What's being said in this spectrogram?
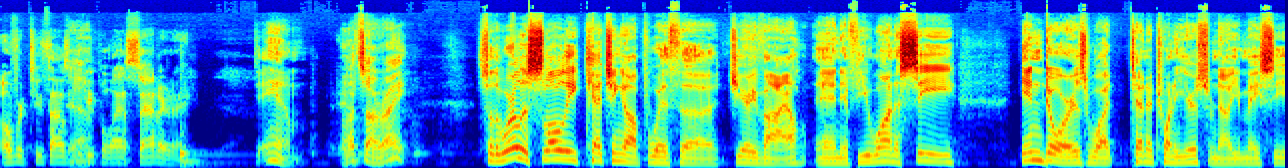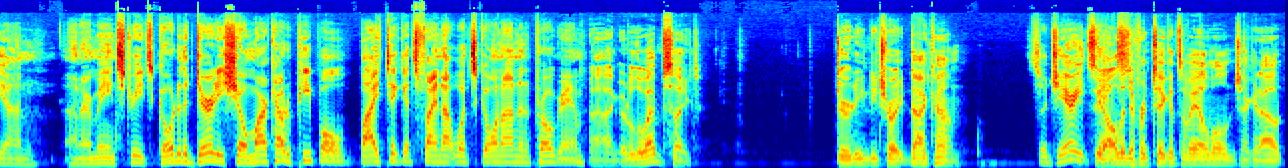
over 2,000 Yeah. people last Saturday. Damn. Well, that's all right. So the world is slowly catching up with uh, Jerry Vile, and if you want to see indoors what 10 or 20 years from now you may see on on our main streets, go to the Dirty Show. Mark, how do people buy tickets? Find out what's going on in the program. Uh, go to the website, dirtydetroit.com. So Jerry, See all the different tickets available and check it out.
